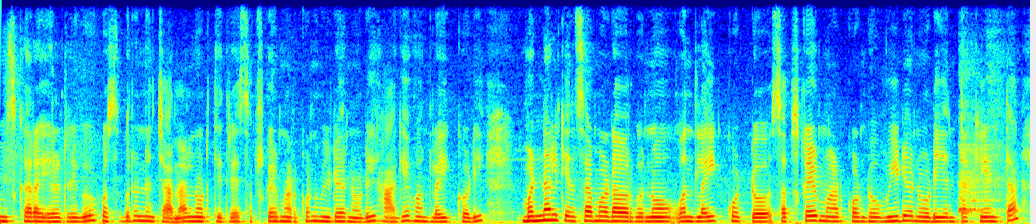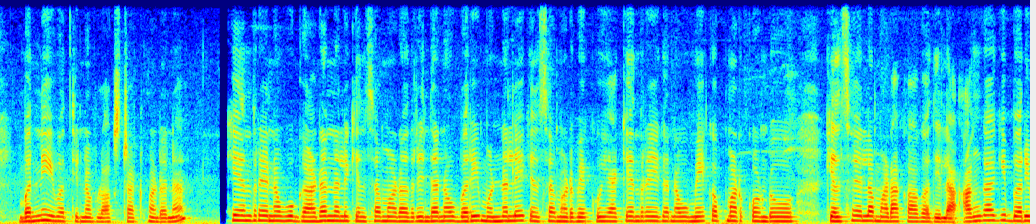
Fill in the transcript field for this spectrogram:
ನಮಸ್ಕಾರ ಎಲ್ರಿಗೂ. ಹೊಸಬ್ರು ನನ್ನ ಚಾನಲ್ ನೋಡ್ತಿದ್ರೆ ಸಬ್ಸ್ಕ್ರೈಬ್ ಮಾಡ್ಕೊಂಡು ವೀಡಿಯೋ ನೋಡಿ, ಹಾಗೆ ಒಂದು ಲೈಕ್ ಕೊಡಿ. ಮಣ್ಣಲ್ಲಿ ಕೆಲಸ ಮಾಡೋವ್ರಿಗೂ ಒಂದು ಲೈಕ್ ಕೊಟ್ಟು, ಸಬ್ಸ್ಕ್ರೈಬ್ ಮಾಡಿಕೊಂಡು ವೀಡಿಯೋ ನೋಡಿ ಅಂತ ಕೇಳ್ತಾ ಬನ್ನಿ. ಇವತ್ತಿನ ಬ್ಲಾಗ್ ಸ್ಟಾರ್ಟ್ ಮಾಡೋಣ. ಯಾಕೆ ಅಂದರೆ ನಾವು ಗಾರ್ಡನಲ್ಲಿ ಕೆಲಸ ಮಾಡೋದ್ರಿಂದ ನಾವು ಬರೀ ಮಣ್ಣಲ್ಲೇ ಕೆಲಸ ಮಾಡಬೇಕು. ಯಾಕೆಂದರೆ ಈಗ ನಾವು ಮೇಕಪ್ ಮಾಡಿಕೊಂಡು ಕೆಲಸ ಎಲ್ಲ ಮಾಡೋಕ್ಕಾಗೋದಿಲ್ಲ ಹಂಗಾಗಿ ಬರೀ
